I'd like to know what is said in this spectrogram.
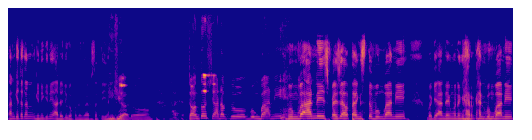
Kan kita kan gini-gini ada juga pendengar setia. Iya dong. Contoh shout out tuh Bung Bani. Bung Bani, special thanks to Bung Bani bagi anda yang mendengarkan Bung Bani.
